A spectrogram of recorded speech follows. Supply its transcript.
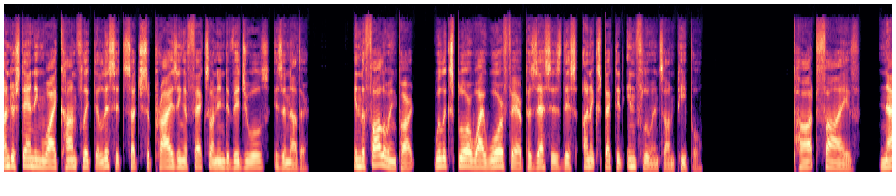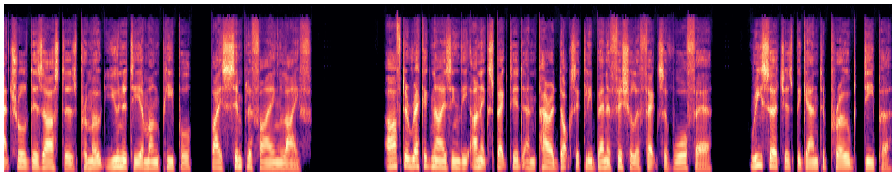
Understanding why conflict elicits such surprising effects on individuals is another. In the following part, we'll explore why warfare possesses this unexpected influence on people. Part 5 Natural disasters promote unity among people by simplifying life. After recognizing the unexpected and paradoxically beneficial effects of warfare, researchers began to probe deeper.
